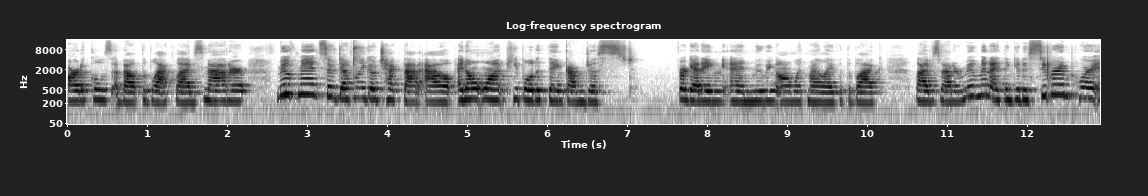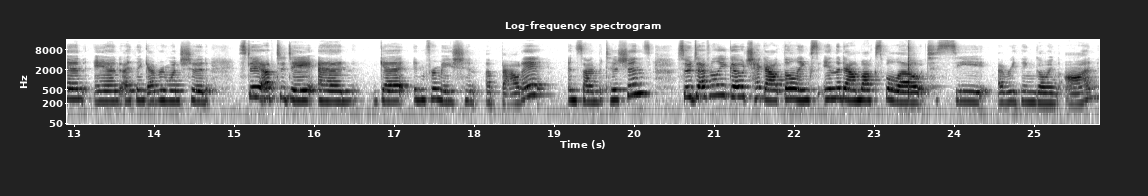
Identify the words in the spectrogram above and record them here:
articles about the Black Lives Matter movement, so definitely go check that out. I don't want people to think I'm just forgetting and moving on with my life with the Black Lives Matter movement. I think it is super important and I think everyone should stay up to date and get information about it and sign petitions. So definitely go check out the links in the down box below to see everything going on.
